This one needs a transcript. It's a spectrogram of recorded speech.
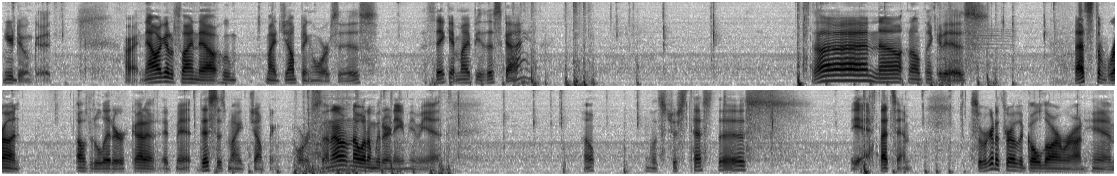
You're doing good. All right, now I gotta find out who my jumping horse is. I think it might be this guy. Uh, no, I don't think it is. That's the runt of the litter, gotta admit. This is my jumping horse, and I don't know what I'm gonna name him yet. Oh, let's just test this. Yeah, that's him. So we're gonna throw the gold armor on him.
